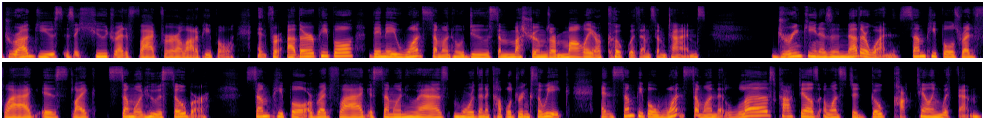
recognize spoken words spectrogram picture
Drug use is a huge red flag for a lot of people. And for other people, they may want someone who will do some mushrooms or Molly or Coke with them sometimes. Drinking is another one. Some people's red flag is like someone who is sober. Some people, a red flag is someone who has more than a couple drinks a week. And some people want someone that loves cocktails and wants to go cocktailing with them.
